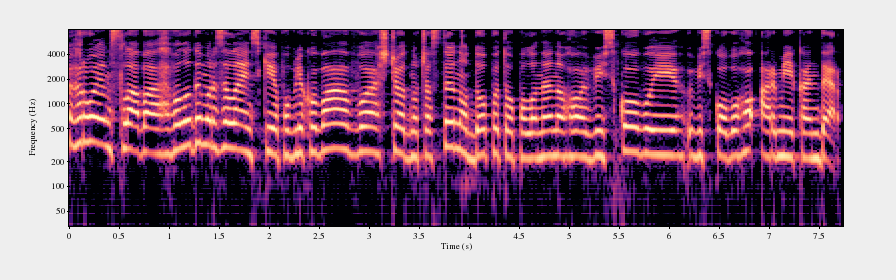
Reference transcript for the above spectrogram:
Героям слава Володимир Зеленський опублікував ще одну частину допиту полоненого військової військового армії КНДР.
